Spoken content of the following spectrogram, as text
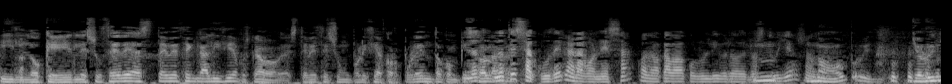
y, lo que le sucede a Estevez en Galicia, pues claro, Estevez es un policía corpulento con pistolas. ¿No, ¿no te sacude la aragonesa cuando acaba con un libro de los Mm, tuyos? ¿o no, porque yo lo,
